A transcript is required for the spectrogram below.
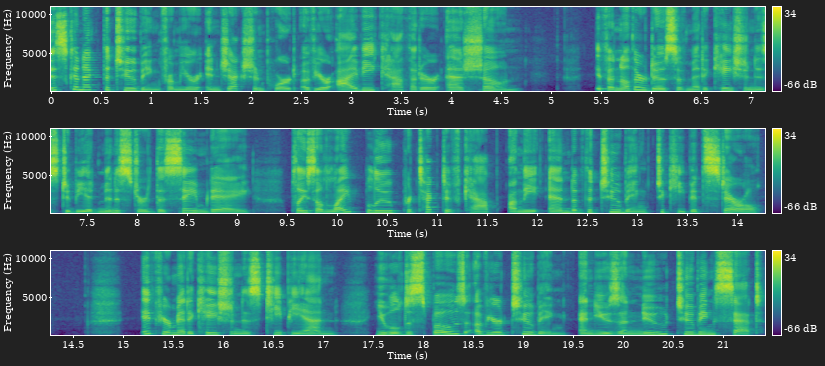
Disconnect the tubing from your injection port of your IV catheter as shown. If another dose of medication is to be administered the same day, place a light blue protective cap on the end of the tubing to keep it sterile. If your medication is TPN, you will dispose of your tubing and use a new tubing set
